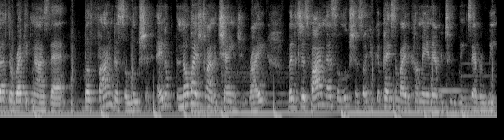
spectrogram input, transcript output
have to recognize that but find a solution. Ain't no, nobody's trying to change you right? But it's just find that solution so you can pay somebody to come in every two weeks every week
